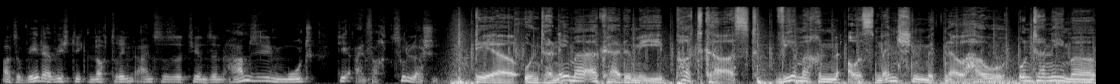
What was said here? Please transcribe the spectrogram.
also weder wichtig noch dringend einzusortieren sind, haben Sie den Mut, die einfach zu löschen. Der Unternehmer Academy Podcast. Wir machen aus Menschen mit Know-how Unternehmer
